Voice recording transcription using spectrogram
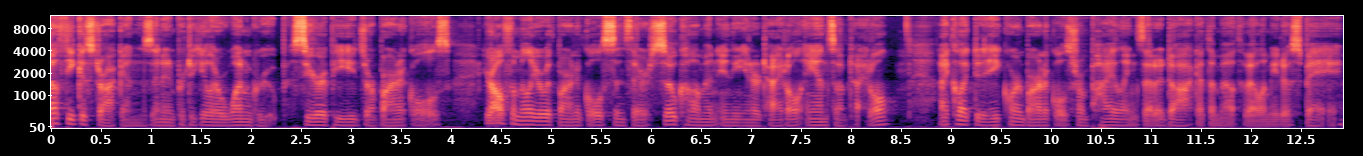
Now Thecostracans, and in particular one group, cirripedes or barnacles. You're all familiar with barnacles since they're so common in the intertidal and subtidal. I collected acorn barnacles from pilings at a dock at the mouth of Alamitos Bay.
